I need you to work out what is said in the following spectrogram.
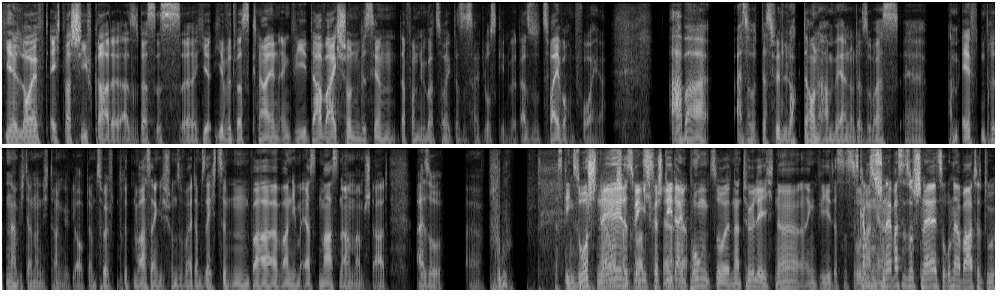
hier läuft echt was schief gerade. Also das ist, äh, hier, hier wird was knallen irgendwie. Da war ich schon ein bisschen davon überzeugt, dass es halt losgehen wird. Also so zwei Wochen vorher. Aber, also, dass wir einen Lockdown haben werden oder sowas, äh, am 11.3. habe ich da noch nicht dran geglaubt. Am 12.3. war es eigentlich schon soweit. Am 16. War, waren die ersten Maßnahmen am Start. Also, äh, puh. Das ging so Ja, schnell, schon deswegen, krass. ich verstehe Ja, deinen ja. Punkt. So, natürlich, ne? Irgendwie, das ist so. Das kam so schnell, weißt du, so schnell, so unerwartet. Du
